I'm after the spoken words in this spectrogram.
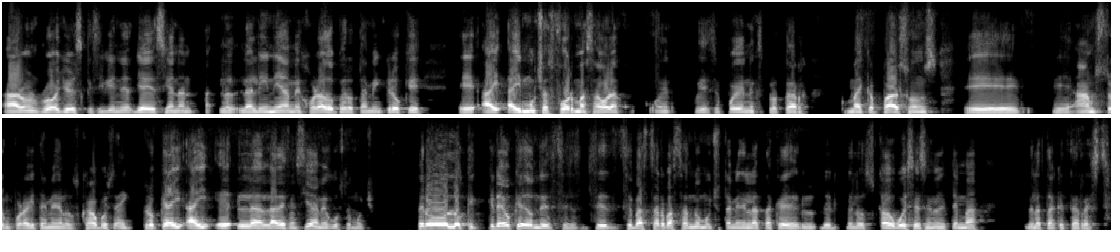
a Aaron Rodgers, que si bien ya decían, la, línea ha mejorado, pero también creo que eh, hay, muchas formas ahora que se pueden explotar. Micah Parsons, eh, Armstrong por ahí también de los Cowboys. creo que hay, hay eh, la, defensiva me gusta mucho. Pero lo que creo que donde se, se, va a estar basando mucho también el ataque de, los Cowboys es en el tema del ataque terrestre.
